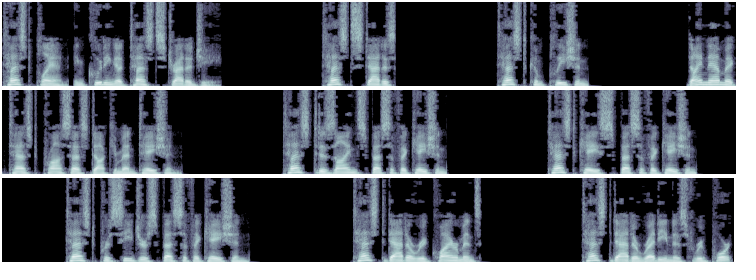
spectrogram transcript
Test plan including a test strategy. Test status. Test completion. Dynamic test process documentation Test design specification. Test case specification. Test procedure specification. Test data requirements. Test data readiness report.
